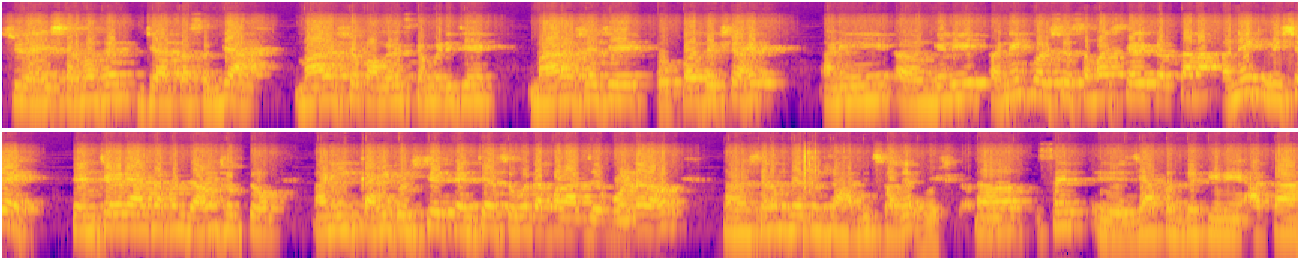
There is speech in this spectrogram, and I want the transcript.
श्री राजेश शर्मा साहेब जे आता सध्या महाराष्ट्र काँग्रेस कमिटीचे महाराष्ट्राचे उपाध्यक्ष आहेत आणि गेली अनेक वर्ष समाजकार्य करताना अनेक विषय त्यांच्याकडे आज आपण जाणू शकतो आणि काही गोष्टी आहेत त्यांच्यासोबत आपण आज बोलणार आहोत. शर्मा साहेब तुमचं हार्दिक स्वागत. साहेब ज्या पद्धतीने आता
